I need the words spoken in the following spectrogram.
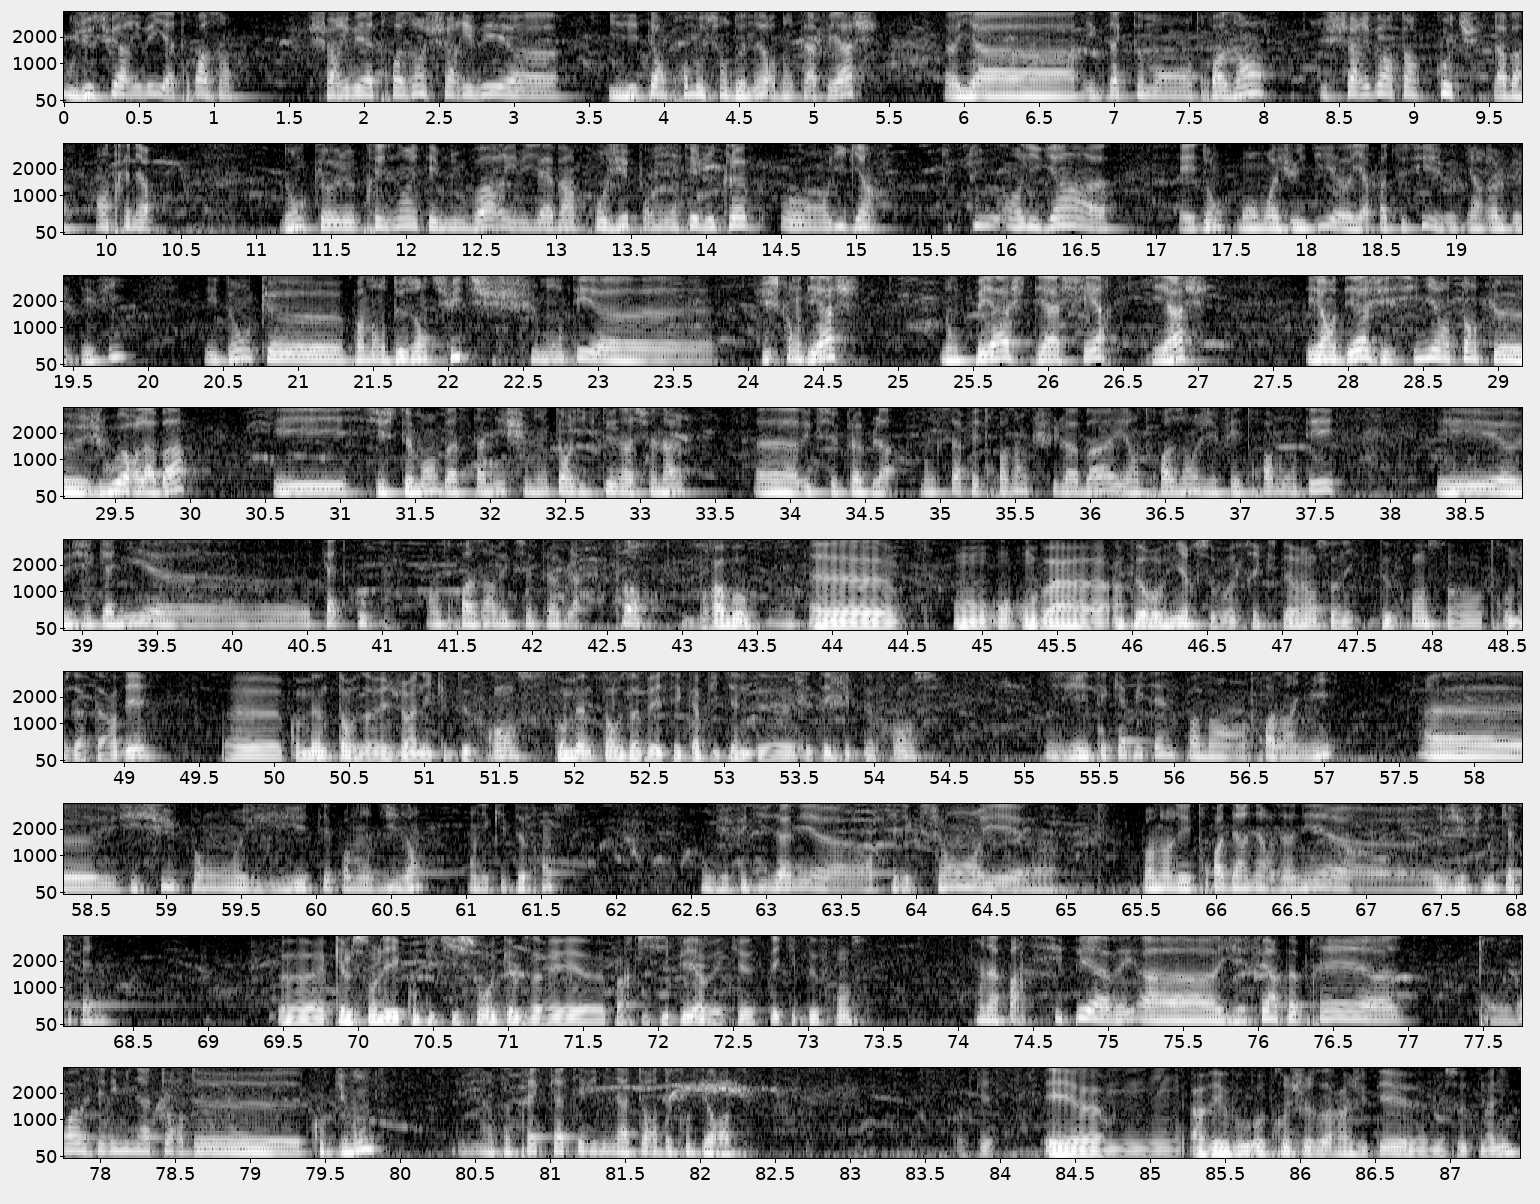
où je suis arrivé il y a trois ans. Je suis arrivé il y a trois ans. Je suis arrivé. euh, ils étaient en promotion d'honneur, donc la PH. euh, il y a exactement trois ans. Je suis arrivé en tant que coach là-bas, entraîneur. Donc euh, le président était venu me voir. Il avait un projet pour monter le club en Ligue 1. Tout- tout en Ligue 1. euh, et donc, bon, moi, je lui ai dit, il n'y a pas de souci, je veux bien relever le défi. Et donc, pendant deux ans de suite, je suis monté jusqu'en DH. Donc, PH, DHR, DH. Et en DH, j'ai signé en tant que joueur là-bas. Et justement, bah, cette année, je suis monté en Ligue 2 nationale euh, avec ce club-là. Donc, ça fait trois ans que je suis là-bas. Et en trois ans, j'ai fait trois montées. Et euh, j'ai gagné euh, quatre coupes en trois ans avec ce club-là. Fort. Bravo. Euh, on, on- on va un peu revenir sur votre expérience en équipe de France sans trop nous attarder. Euh, combien de temps vous avez joué en équipe de France? Combien de temps vous avez été capitaine de cette équipe de France? J'ai été capitaine pendant trois ans et demi. Euh, j'y suis j'y étais pendant 10 ans en équipe de France. Donc j'ai fait 10 années euh, en sélection et euh, pendant les trois dernières années, j'ai fini capitaine. Quelles sont les compétitions auxquelles vous avez participé avec cette équipe de France? On a participé avec, j'ai fait à peu près euh, trois éliminatoires de Coupe du Monde et à peu près quatre éliminatoires de Coupe d'Europe. Ok. Et euh, avez-vous autre chose à rajouter, euh, monsieur Otmani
